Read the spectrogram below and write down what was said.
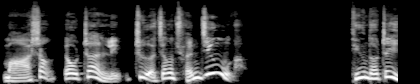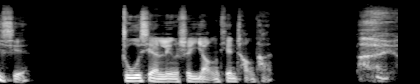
马上要占领浙江全境了。听到这些，朱县令是仰天长叹：“哎呀，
